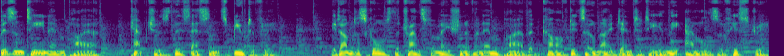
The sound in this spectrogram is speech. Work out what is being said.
Byzantine Empire captures this essence beautifully. It underscores the transformation of an empire that carved its own identity in the annals of history.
